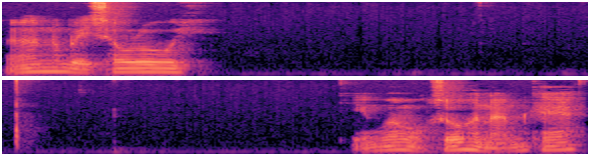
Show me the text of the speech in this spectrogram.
Đó nó bị sâu đuôi. Chuyển qua một số hình ảnh khác.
